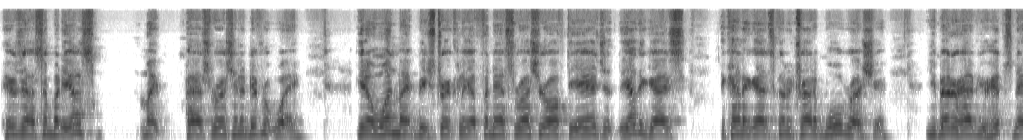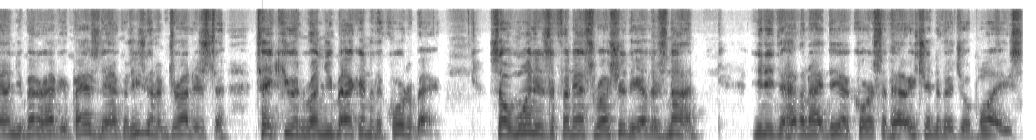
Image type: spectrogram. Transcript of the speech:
Here's how somebody else might pass rush in a different way. You know, one might be strictly a finesse rusher off the edge. The other guy's the kind of guy that's going to try to bull rush you. You better have your hips down. You better have your pads down because he's going to try to just to take you and run you back into the quarterback. So one is a finesse rusher, the other's not. You need to have an idea, of course, of how each individual plays.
